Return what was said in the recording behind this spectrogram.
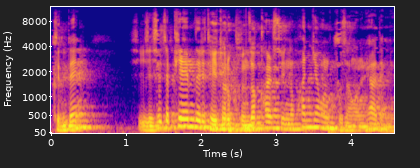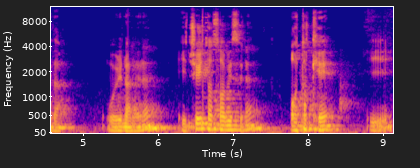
근데 이제 실제 PM들이 데이터를 분석할 수 있는 환경을 구성을 해야 됩니다. 우리라면은 이 트위터 서비스는 어떻게 이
